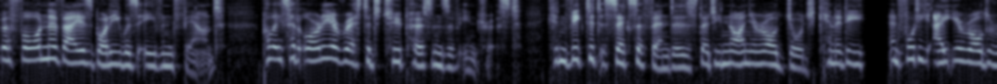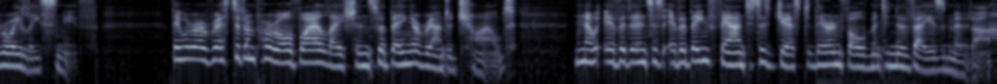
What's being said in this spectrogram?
Before Nevaeh's body was even found, police had already arrested two persons of interest convicted sex offenders 39 year old George Kennedy and 48 year old Roy Lee Smith. They were arrested on parole violations for being around a child. No evidence has ever been found to suggest their involvement in Nevaeh's murder.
